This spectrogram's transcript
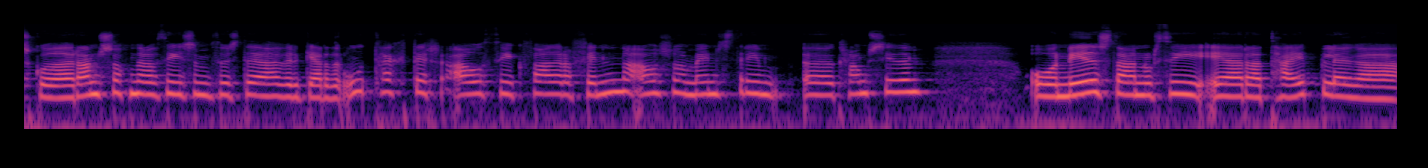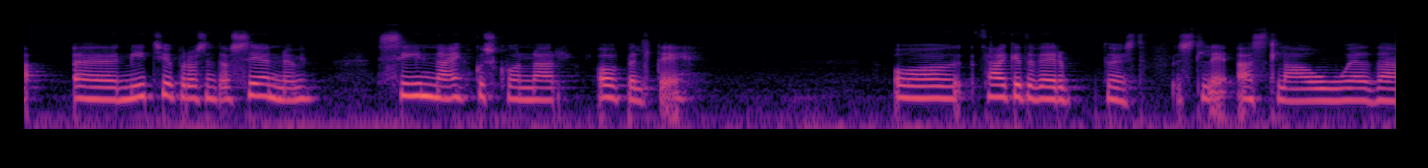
skoðað rannsóknar af því sem, þú veist, þegar hafa verið gerðar úttektir á því hvað er að finna á svona mainstream uh, klámsíðum og niðurstaðan úr því er að tæplega uh, 90% af senum sína einhvers konar ofbeldi og það getur verið, veist, að slá eða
